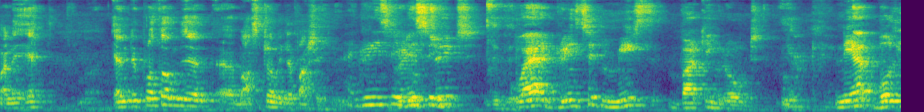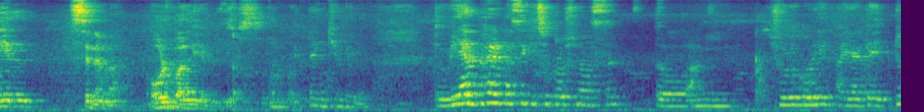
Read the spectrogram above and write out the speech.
মানে এক এন্ডে প্রথম যে বাস স্টপ এটা হ্যাঁ, green street Street meets Barking Road, Yeah. near Bolian Cinema, Old Bolian. Yes. Thank you তো রিয়াদ ভাইয়ের কাছে কিছু প্রশ্ন আছে। তো আমি শুরু করি। ভাইয়াকে একটু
